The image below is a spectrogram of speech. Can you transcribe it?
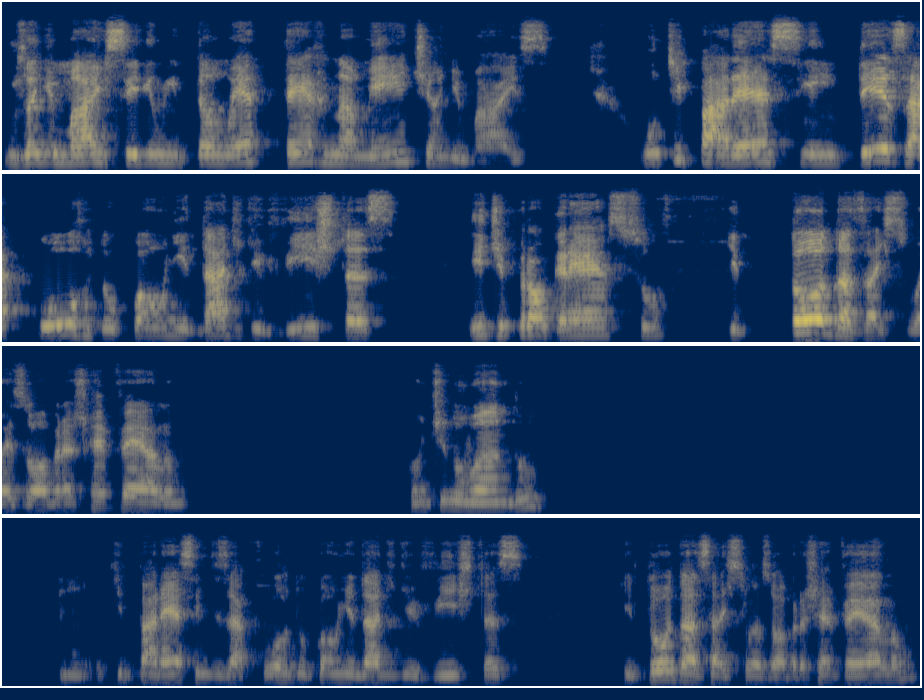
os animais seriam então eternamente animais, o que parece em desacordo com a unidade de vistas e de progresso que todas as suas obras revelam. Continuando, o que parece em desacordo com a unidade de vistas que todas as suas obras revelam.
